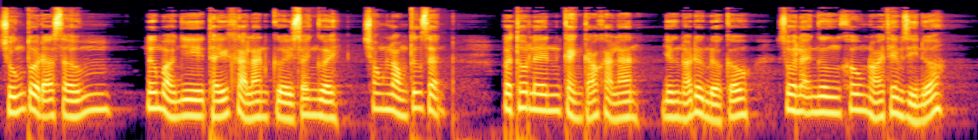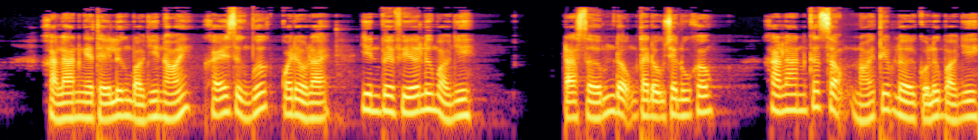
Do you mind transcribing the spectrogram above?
chúng tôi đã sớm Lương Bảo Nhi thấy Khả Lan cười xoay người, trong lòng tức giận, bật thốt lên cảnh cáo Khả Lan, nhưng nói được nửa câu rồi lại ngừng không nói thêm gì nữa. Khả Lan nghe thấy Lương Bảo Nhi nói, khẽ dừng bước, quay đầu lại, nhìn về phía Lương Bảo Nhi. "Đã sớm động tay động chân đúng không?" Khả Lan cất giọng nói tiếp lời của Lương Bảo Nhi.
